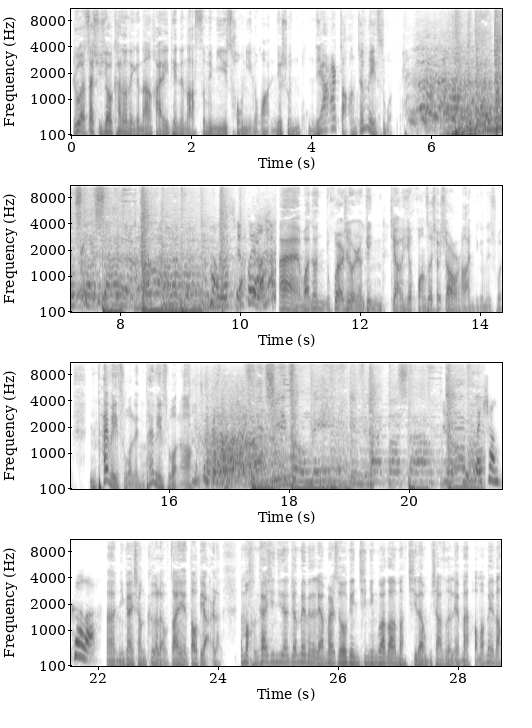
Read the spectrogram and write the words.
如果在学校看到哪个男孩子一天天拿色眯眯瞅你的话，你就说你你这丫长得真猥琐。我学会了。哎，完了，你或者是有人给你讲一些黄色小笑话啥，你就跟他说，你太猥琐了，你太猥琐了啊！你快上课了。啊，你该上课了，咱也到点儿了。那么很开心今天跟妹妹的连麦，最后给你轻轻挂断吧，期待我们下次的连麦，好吗，妹子？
